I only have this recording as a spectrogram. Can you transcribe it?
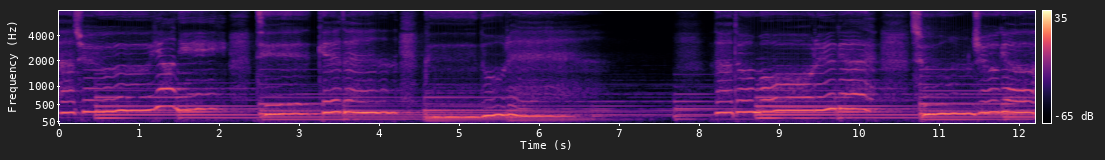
아주 우연히 듣게 된 그 노래. 나도 모르게 숨죽여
